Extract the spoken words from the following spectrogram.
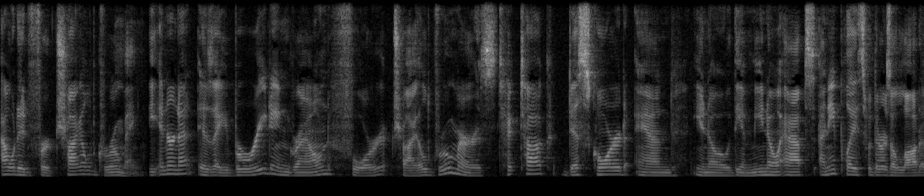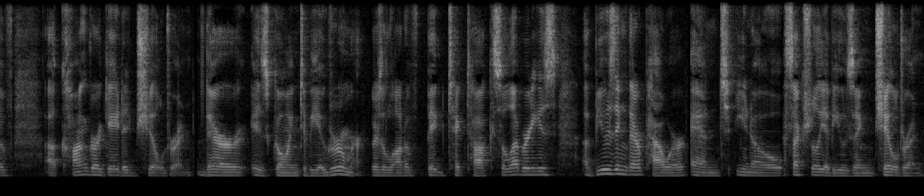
outed for child grooming. The internet is a breeding ground for child groomers. TikTok, Discord, and, you know, the Amino apps, any place where there's a lot of uh, congregated children, there is going to be a groomer. There's a lot of big TikTok celebrities abusing their power and, you know, sexually abusing children.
